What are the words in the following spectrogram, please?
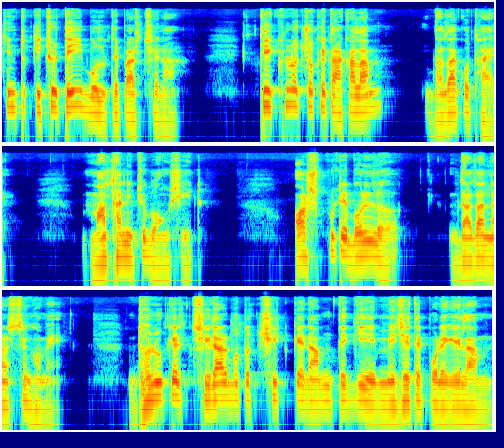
কিন্তু কিছুতেই বলতে পারছে না। তীক্ষ্ণ চোখে তাকালাম, দাদা কোথায়? মাথা নিচু বংশীর। অস্ফুটে বলল, দাদা নার্সিংহোমে। ধনুকের ছিলার মতো ছিটকে নামতে গিয়ে মেঝেতে পড়ে গেলাম।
